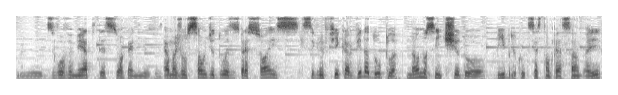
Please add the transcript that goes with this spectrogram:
e o desenvolvimento desses organismos. É uma junção de duas expressões que significa vida dupla, não no sentido bíblico que vocês estão pensando aí,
